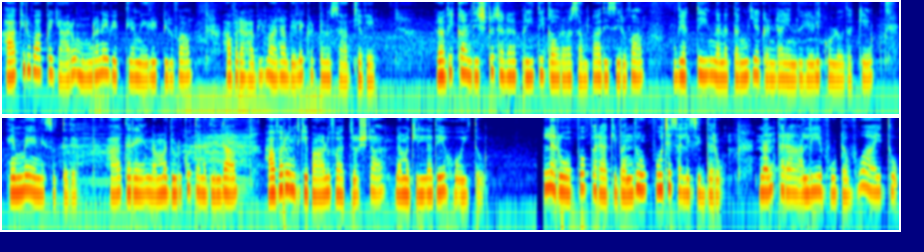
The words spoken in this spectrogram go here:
ಹಾಗಿರುವಾಗ ಯಾರೋ ಮೂರನೇ ವ್ಯಕ್ತಿಯ ಮೇಲಿಟ್ಟಿರುವ ಅವರ ಅಭಿಮಾನ ಬೆಲೆ ಕಟ್ಟಲು ಸಾಧ್ಯವೇ? ರವಿಕಾಂತ್ ಇಷ್ಟು ಜನರ ಪ್ರೀತಿ, ಗೌರವ ಸಂಪಾದಿಸಿರುವ ವ್ಯಕ್ತಿ ನನ್ನ ತಂಗಿಯ ಗಂಡ ಎಂದು ಹೇಳಿಕೊಳ್ಳುವುದಕ್ಕೆ ಹೆಮ್ಮೆ ಎನ್ನಿಸುತ್ತದೆ ಆದರೆ ನಮ್ಮ ದುಡುಕುತನದಿಂದ ಅವರೊಂದಿಗೆ ಬಾಳುವ ಅದೃಷ್ಟ ನಮಗಿಲ್ಲದೇ ಹೋಯಿತು. ಎಲ್ಲರೂ ಒಬ್ಬೊಬ್ಬರಾಗಿ ಬಂದು ಪೂಜೆ ಸಲ್ಲಿಸಿದ್ದರು. ನಂತರ ಅಲ್ಲಿಯೇ ಊಟವೂ ಆಯಿತು.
